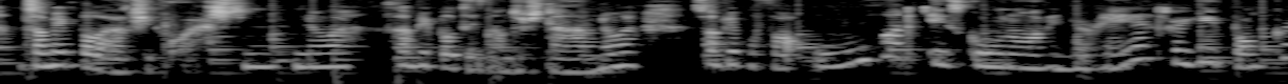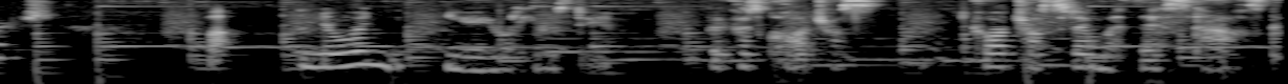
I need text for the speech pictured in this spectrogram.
And some people actually questioned Noah. Some people didn't understand Noah. Some people thought, What is going on in your head? Are you bonkers? But Noah knew what he was doing because God, trust, God trusted him with this task.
